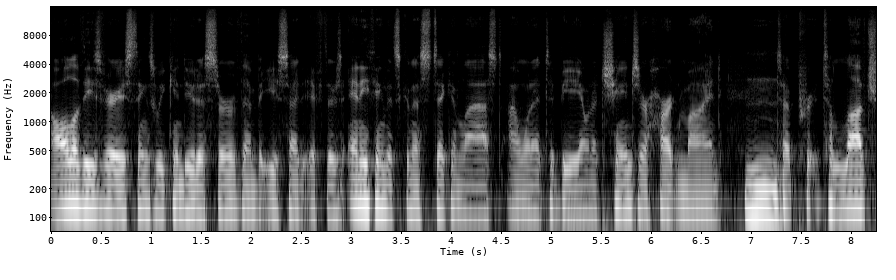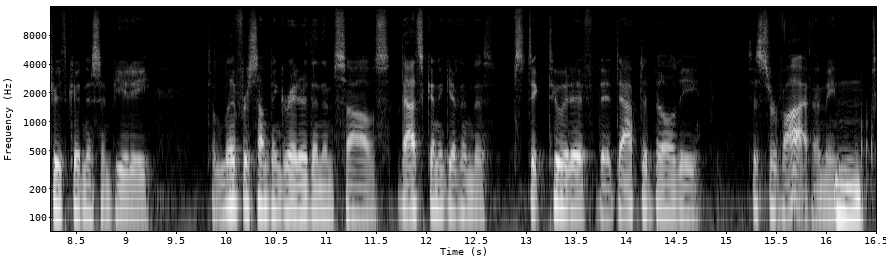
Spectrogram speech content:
all of these various things we can do to serve them. But you said if there's anything that's going to stick and last, I want it to be I want to change their heart and mind Mm. to pr- to love truth, goodness, and beauty. To live for something greater than themselves, that's going to give them the stick to it, the adaptability to survive. I mean, Mm.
